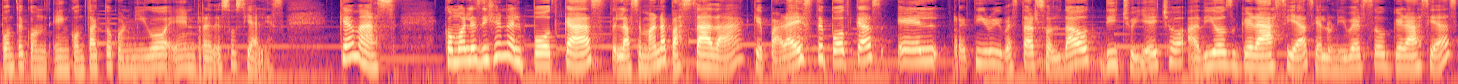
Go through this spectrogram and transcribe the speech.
ponte en contacto conmigo en redes sociales. ¿Qué más? Como les dije en el podcast la semana pasada, que para este podcast el retiro iba a estar sold out, dicho y hecho, adiós, gracias y al universo, gracias.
